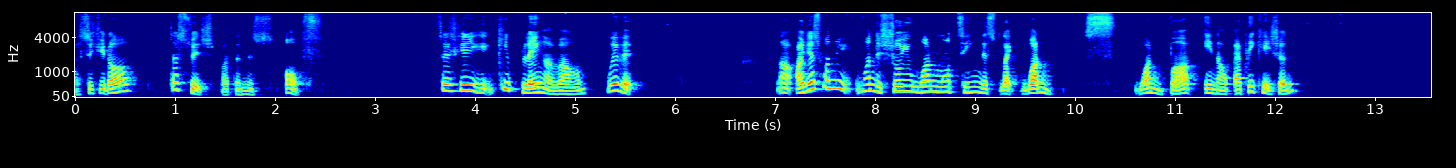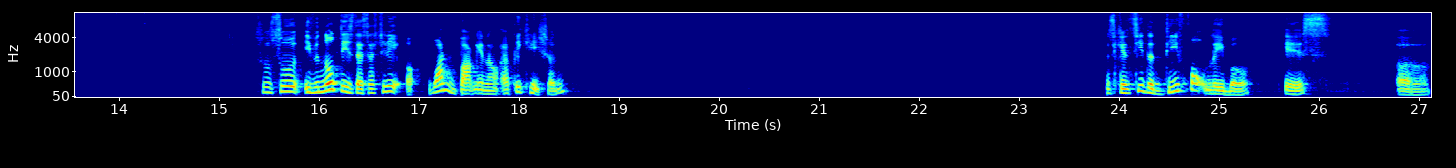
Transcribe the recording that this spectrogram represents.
I switch it off, the switch button is off. So you can keep playing around with it. Now, I just want to, want to show you one more thing that's like one, one bug in our application. So, so if you notice, there's actually one bug in our application. As you can see, the default label is uh,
